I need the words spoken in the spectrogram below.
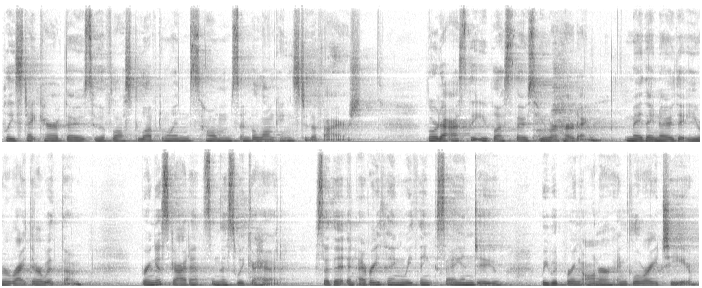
Please take care of those who have lost loved ones, homes, and belongings to the fires. Lord, I ask that you bless those who are hurting. May they know that you are right there with them. Bring us guidance in this week ahead so that in everything we think, say, and do, we would bring honor and glory to you.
